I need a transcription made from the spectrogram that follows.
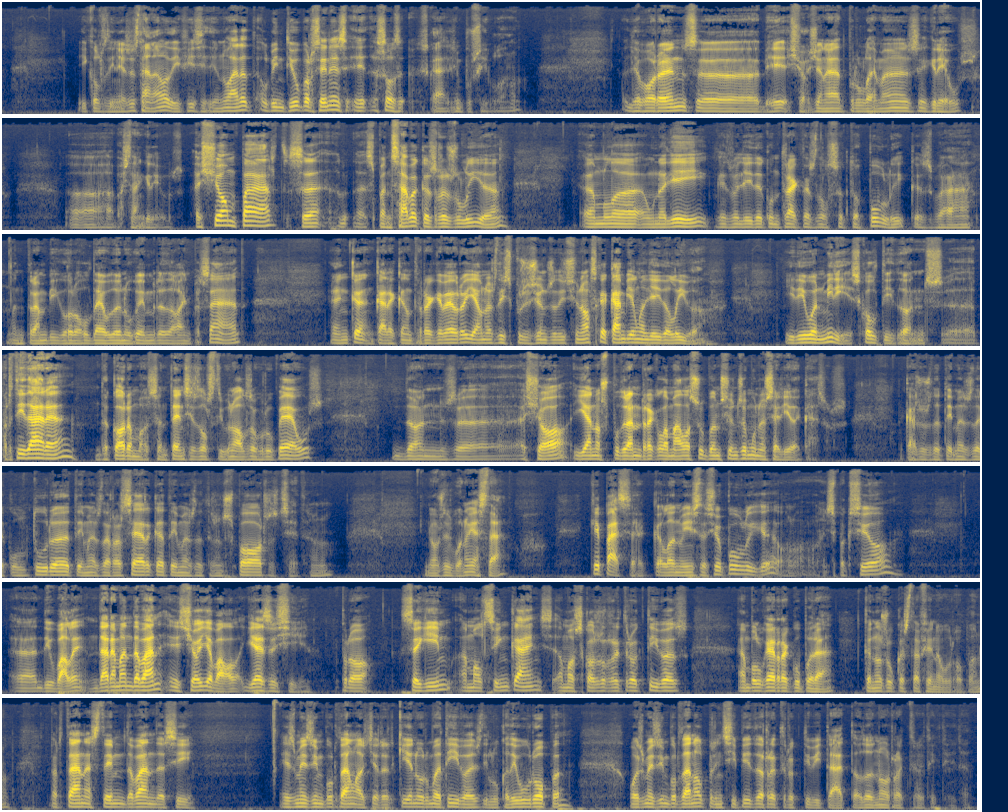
I que els diners estan a l'edifici. Diu, no, ara el 21% és, és, és, és, clar, és impossible, no? Llavors, eh, bé, això ha generat problemes greus, eh, bastant greus. Això, en part, se, es pensava que es resolia amb la, una llei, que és la llei de contractes del sector públic, que es va entrar en vigor el 10 de novembre de l'any passat, en què, encara que no té res a veure, hi ha unes disposicions addicionals que canvien la llei de l'IVA. I diuen, miri, escolti, doncs, a partir d'ara, d'acord amb les sentències dels tribunals europeus, doncs eh, això ja no es podran reclamar les subvencions en una sèrie de casos. Casos de temes de cultura, temes de recerca, temes de transports, etc. No? Llavors, bueno, ja està, què passa? Que l'administració pública, o la inspecció, eh, diu, vale, d'ara en endavant això ja val, ja és així, però seguim amb els 5 anys, amb les coses retroactives, en voler recuperar, que no és el que està fent Europa. No? Per tant, estem davant de si és més important la jerarquia normativa, és dir, el que diu Europa, o és més important el principi de retroactivitat o de no retroactivitat.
